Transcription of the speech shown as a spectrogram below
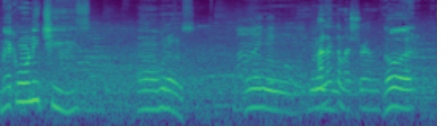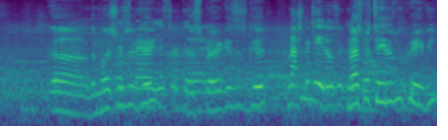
macaroni cheese. Uh, what else? Uh, what I like the mushrooms. No, uh, the mushrooms Asparagus are are good. good. The asparagus is good. Mashed potatoes are good. Mashed too. potatoes with gravy.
